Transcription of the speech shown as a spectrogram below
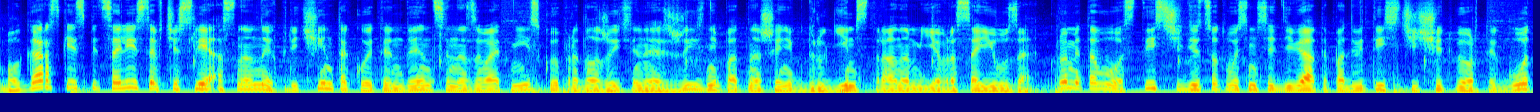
Болгарские специалисты в числе основных причин такой тенденции называют низкую продолжительность жизни по отношению к другим странам странам Евросоюза. Кроме того, с 1989 по 2004 год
